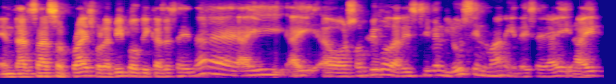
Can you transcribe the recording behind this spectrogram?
And that's a surprise for the people because they say, nah, I, I, or some people that is even losing money. They say, I, I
